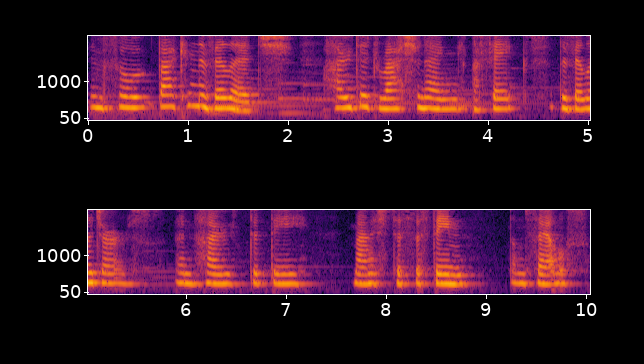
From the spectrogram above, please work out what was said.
And so, back in the village, how did rationing affect the villagers and how did they manage to sustain themselves?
